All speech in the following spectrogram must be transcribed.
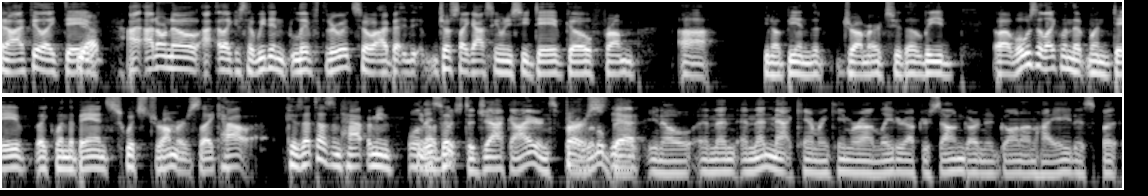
you know I feel like Dave. Yep. I, I don't know. I, like I said, we didn't live through it, so I bet just like asking when you see Dave go from. Uh, you know, being the drummer to the lead. Uh, what was it like when the when Dave like when the band switched drummers? Like how because that doesn't happen. I mean, Well, you they know, switched to Jack Irons for First, a little bit, yeah. you know, and then and then Matt Cameron came around later after Soundgarden had gone on hiatus. But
